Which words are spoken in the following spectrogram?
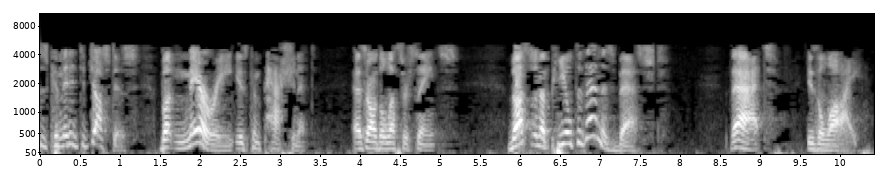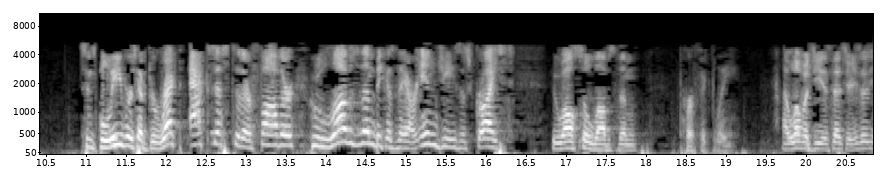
is committed to justice, but Mary is compassionate as are the lesser saints. Thus, an appeal to them is best. That is a lie. Since believers have direct access to their Father, who loves them because they are in Jesus Christ, who also loves them perfectly. I love what Jesus says here. He says,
